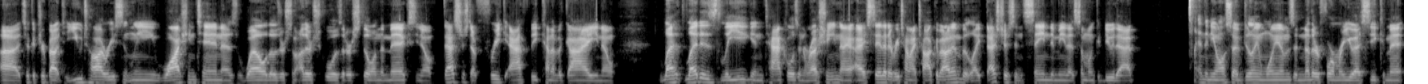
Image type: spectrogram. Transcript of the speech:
Uh, took a trip out to Utah recently, Washington as well. Those are some other schools that are still in the mix. You know, that's just a freak athlete kind of a guy. You know, led led his league in tackles and rushing. I, I say that every time I talk about him, but like that's just insane to me that someone could do that. And then you also have Dylan Williams, another former USC commit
